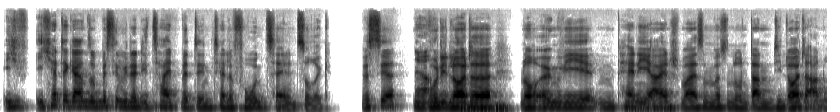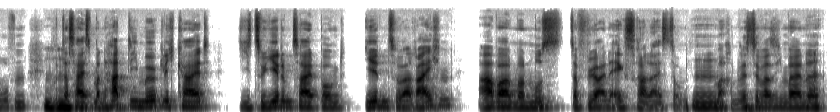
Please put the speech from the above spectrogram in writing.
ich, ich hätte gern so ein bisschen wieder die Zeit mit den Telefonzellen zurück. Wisst ihr? Ja. Wo die Leute noch irgendwie einen Penny einschmeißen müssen und dann die Leute anrufen. Mhm. Und das heißt, man hat die Möglichkeit, die zu jedem Zeitpunkt jeden zu erreichen, aber man muss dafür eine Extraleistung Mhm. machen. Wisst ihr, was ich meine? Ja.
